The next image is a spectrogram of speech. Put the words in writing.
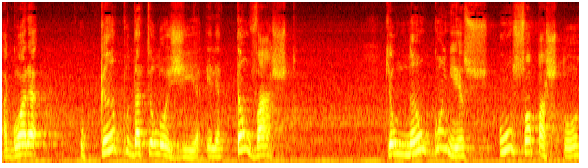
Agora, o campo da teologia, ele é tão vasto que eu não conheço um só pastor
